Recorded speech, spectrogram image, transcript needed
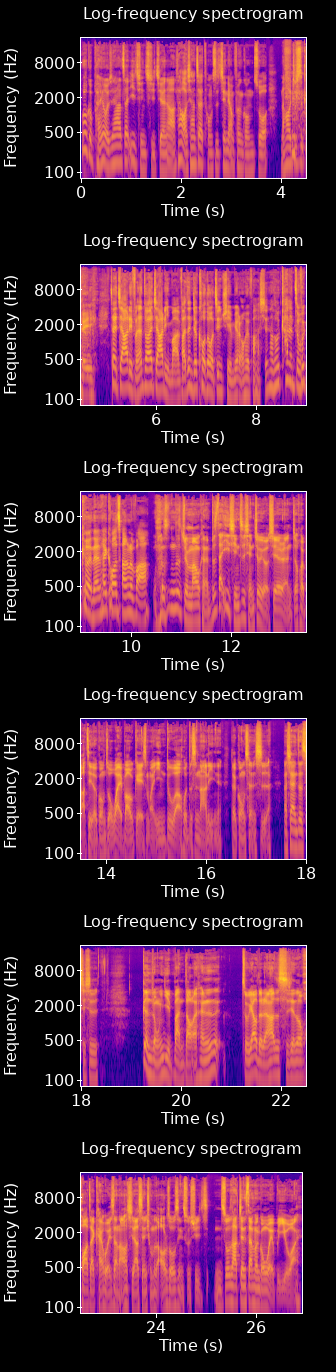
我有个朋友现在在疫情期间啊，他好像在同时兼两份工作，然后就是可以 在家里，反正都在家里嘛，反正你就扣得我进去，也没有人会发现。他说：“看，怎么可能？太夸张了吧我真的觉得蛮有可能，不是在疫情之前就有些人就会把自己的工作外包给什么印度啊，或者是哪里的工程师。那现在这其实更容易办到了，可能主要的人他是时间都花在开会上，然后其他时间全部都 outsourcing 出去。你说他兼三份工，我也不意外。？”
